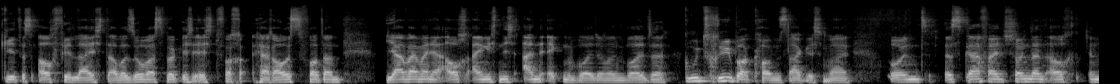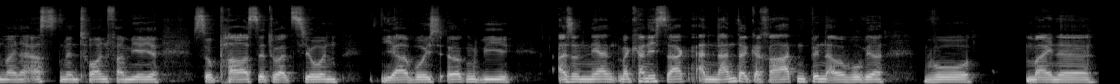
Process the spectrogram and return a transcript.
geht es auch viel leichter. Aber sowas wirklich echt herausfordernd. Ja, weil man ja auch eigentlich nicht anecken wollte. Man wollte gut rüberkommen, sag ich mal. Und es gab halt schon dann auch in meiner ersten Mentorenfamilie so paar Situationen, ja, wo ich irgendwie, also man kann nicht sagen, aneinander geraten bin, aber wo wir, wo meine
